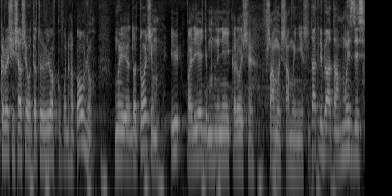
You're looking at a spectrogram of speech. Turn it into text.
короче, сейчас я вот эту веревку подготовлю, мы ее доточим и поедем на ней, короче, в самый-самый низ. Итак, ребята, мы здесь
